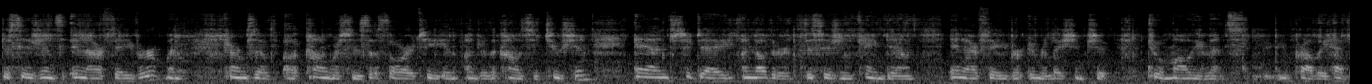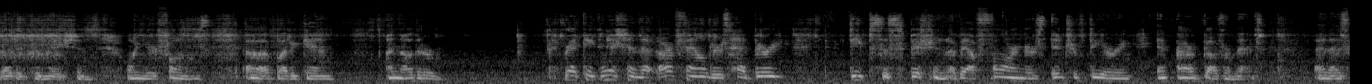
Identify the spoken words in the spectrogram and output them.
decisions in our favor in terms of uh, Congress's authority in, under the Constitution. And today, another decision came down in our favor in relationship to emoluments. You probably have that information on your phones. Uh, but again, another recognition that our founders had very deep suspicion about foreigners interfering in our government and as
